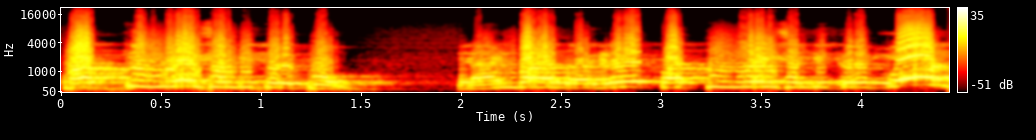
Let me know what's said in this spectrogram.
பத்து முறை சந்தித்திருப்போம். அன்பார்ந்தவர்களே பத்து முறை சந்தித்திருப்போம்.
